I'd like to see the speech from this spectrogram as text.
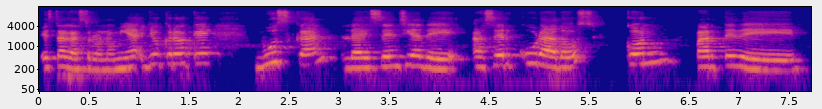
esta gastronomía yo creo que buscan la esencia de hacer curados con parte de,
